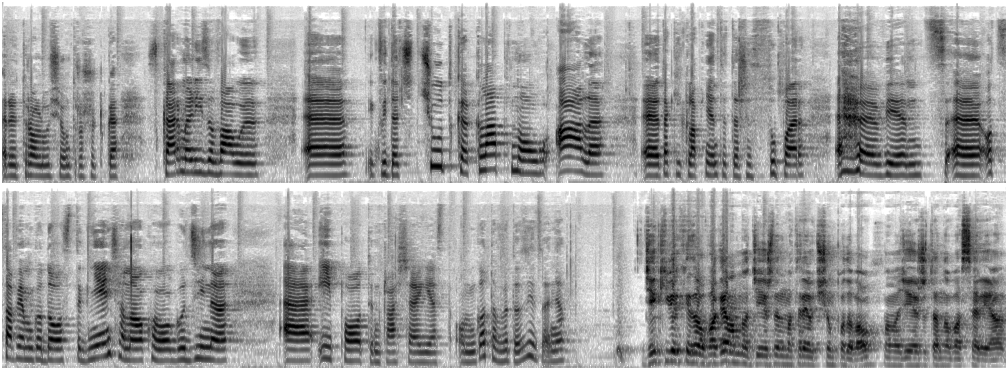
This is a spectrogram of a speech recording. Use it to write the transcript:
erytrolu się troszeczkę skarmelizowały. Jak widać ciutkę klapnął, ale taki klapnięty też jest super, e, więc e, odstawiam go do ostygnięcia na około godzinę e, i po tym czasie jest on gotowy do zjedzenia. Dzięki wielkie za uwagę. Mam nadzieję, że ten materiał Ci się podobał. Mam nadzieję, że ta nowa seria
